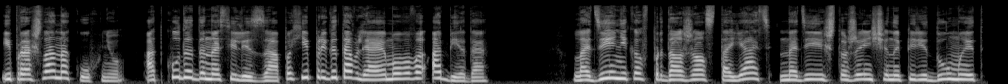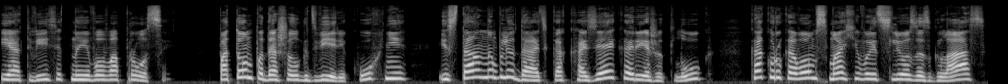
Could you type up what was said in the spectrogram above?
и прошла на кухню, откуда доносились запахи приготовляемого обеда. Ладейников продолжал стоять, надеясь, что женщина передумает и ответит на его вопросы. Потом подошел к двери кухни и стал наблюдать, как хозяйка режет лук, как рукавом смахивает слезы с глаз,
